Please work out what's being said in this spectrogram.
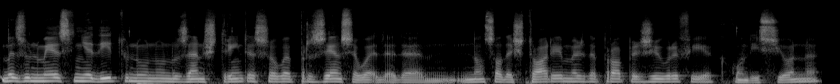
mas o Nemésio tinha dito no, no, nos anos 30 sobre a presença da, da, não só da história mas da própria geografia que condiciona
